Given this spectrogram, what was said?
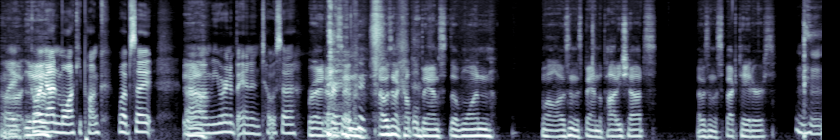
like uh, yeah. going on Milwaukee Punk website. Yeah. Um, you were in a band in Tosa. Right. I was in I was in a couple bands. The one well, I was in this band, the Potty Shots. I was in the Spectators. Mm-hmm.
